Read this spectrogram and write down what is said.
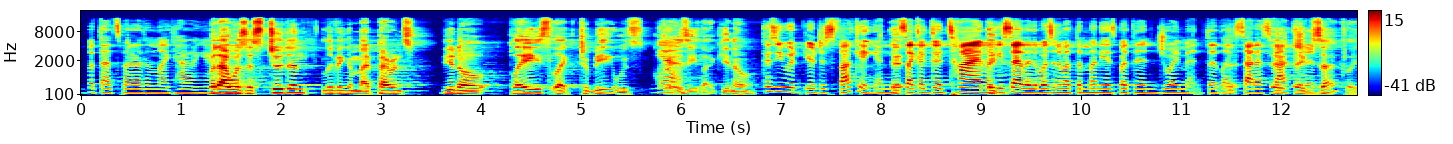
But that's better than like having it But I was a student living in my parents' you know place. Like to me, it was Yeah. crazy. Like you know, because you would you're just fucking and it's Eh, like a good time like you said like, it wasn't about the money it's about the enjoyment the like satisfaction E- exactly,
